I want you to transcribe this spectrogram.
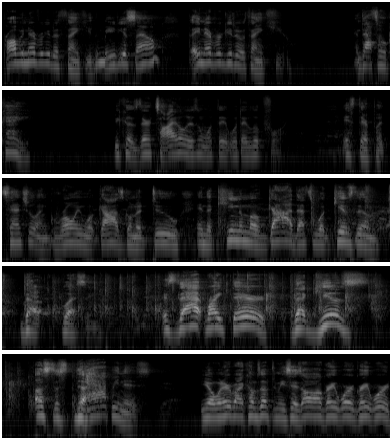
probably never get a thank you. The media sound, they never get a thank you. And that's okay. Because their title isn't what they what they look for. It's their potential and growing what God's going to do in the kingdom of God. That's what gives them that blessing. It's that right there that gives us the, the happiness. You know, when everybody comes up to me and says, Oh, great word, great word,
